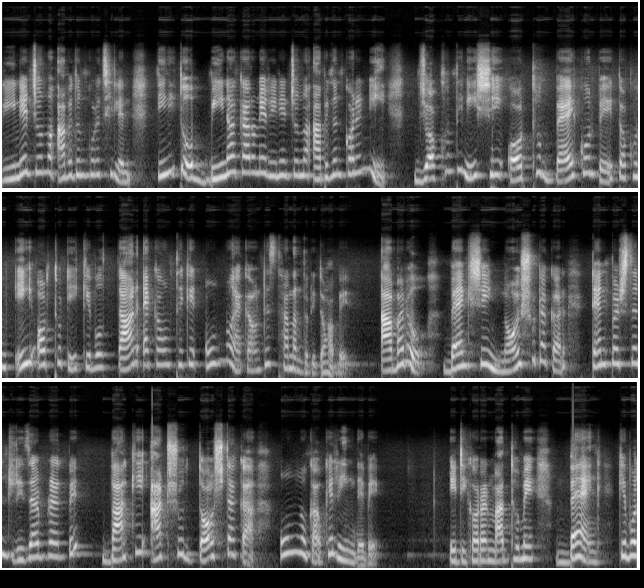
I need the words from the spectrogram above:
ঋণের জন্য আবেদন করেছিলেন, তিনি তো বিনা কারণে ঋণের জন্য আবেদন করেননি। যখন তিনি সেই অর্থ ব্যয় করবে, তখন এই অর্থটি কেবল তার অ্যাকাউন্ট থেকে অন্য অ্যাকাউন্টে স্থানান্তরিত হবে। আবারও, ব্যাংক সেই নয়শো টাকার টেন পার্সেন্ট রিজার্ভ রাখবে, বাকি আটশো দশ টাকা অন্য কাউকে ঋণ দেবে। এটি করার মাধ্যমে ব্যাংক কেবল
